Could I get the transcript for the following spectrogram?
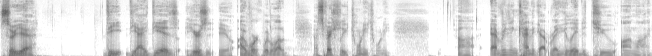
So, yeah, the the idea is here's you know, I work with a lot of especially 2020. Uh, everything kind of got regulated to online.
